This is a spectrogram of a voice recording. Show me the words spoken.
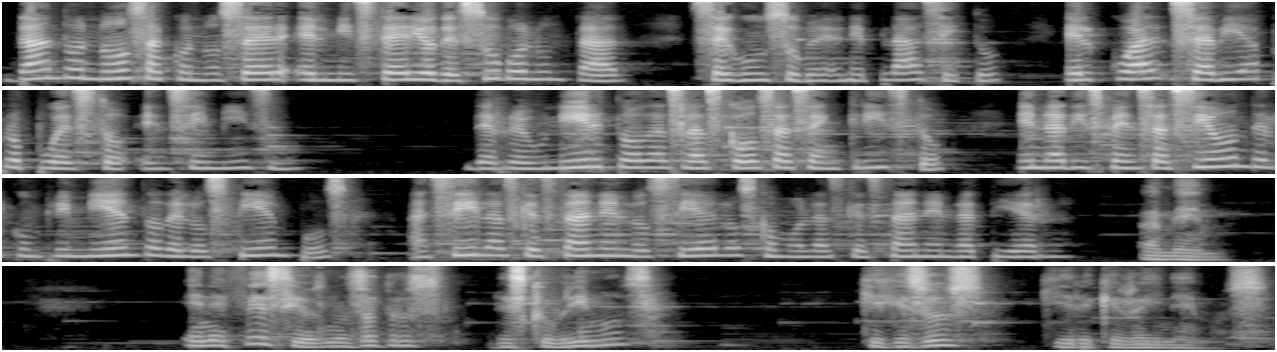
dándonos a conocer el misterio de su voluntad según su beneplácito, el cual se había propuesto en sí mismo, de reunir todas las cosas en Cristo, en la dispensación del cumplimiento de los tiempos, así las que están en los cielos como las que están en la tierra. Amén. En Efesios nosotros descubrimos que Jesús quiere que reinemos.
